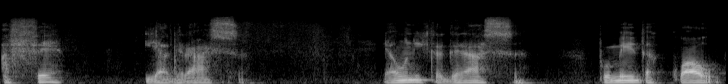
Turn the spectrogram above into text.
A fé e a graça é a única graça por meio da qual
